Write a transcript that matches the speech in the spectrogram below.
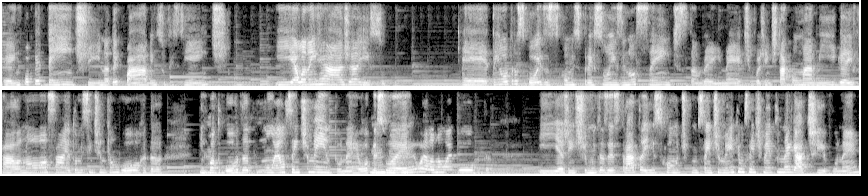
é, incompetente, inadequada, insuficiente, e ela nem reage a isso. É, tem outras coisas, como expressões inocentes também, né? Tipo, a gente tá com uma amiga e fala, nossa, eu tô me sentindo tão gorda. Enquanto gorda não é um sentimento, né? Ou a pessoa uhum. é ou ela não é gorda. E a gente muitas vezes trata isso como tipo um sentimento e um sentimento negativo, né?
